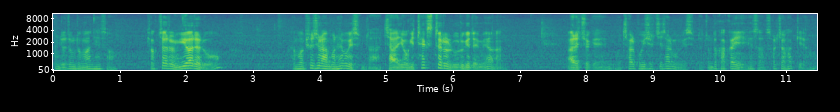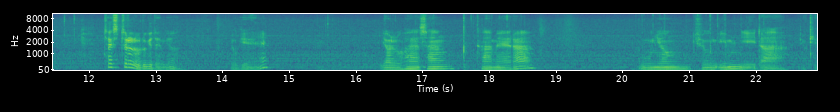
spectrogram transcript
한 요 정도만 해서 격자를 위아래로 한번 표시를 한번 해보겠습니다. 자 여기 텍스트를 누르게 되면 아래쪽에 뭐 잘 보이실지 잘 모르겠습니다. 좀 더 가까이 해서 설정할게요. 텍스트를 누르게 되면 여기에 열화상 카메라 운영 중입니다. 이렇게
